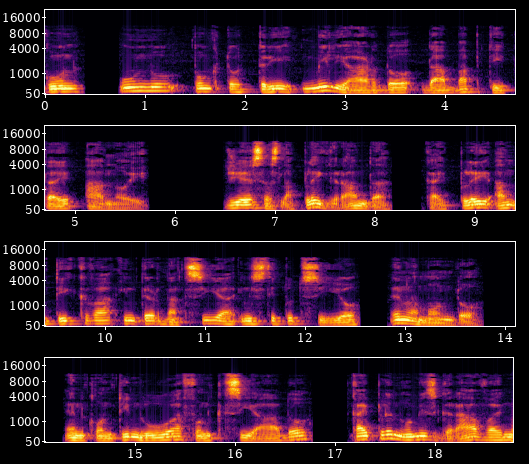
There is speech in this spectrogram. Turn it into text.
cun 1.3 miliardo da baptitae anoi. Gi esas la plei granda cae plei antiqua internazia institutio en la mondo, en continua funcciado cae plenumis gravain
